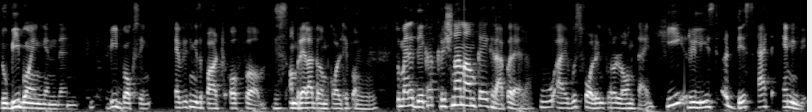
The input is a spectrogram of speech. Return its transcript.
do b-boying and then beatboxing. Everything is a part of uh, this umbrella term called hip hop. Mm-hmm. तो मैंने देखा कृष्णा नाम का एक रैपर है who I was following for a long time he released a diss at Emiway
